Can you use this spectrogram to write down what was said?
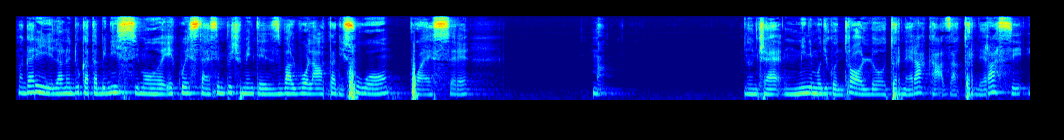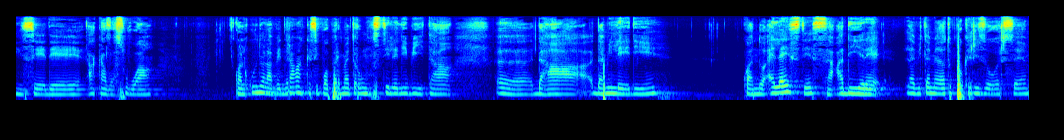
Magari l'hanno educata benissimo e questa è semplicemente svalvolata di suo? Può essere. Ma non c'è un minimo di controllo, tornerà a casa, tornerà in sede a casa sua, qualcuno la vedrà che si può permettere uno stile di vita eh, da, da Milady, quando è lei stessa a dire la vita mi ha dato poche risorse.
